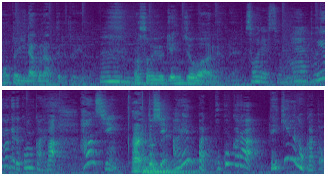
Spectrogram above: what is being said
本当にいなくなってるという、うん。まあ、そういう現状はあるよね。そうですよね。というわけで今回は阪神、はい。今年ア連覇ここからできるのかと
